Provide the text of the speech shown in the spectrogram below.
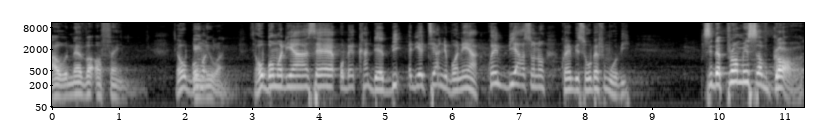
I will never offend sɛ wobɔ mmɔ- anyone. sɛ wobɔ mmɔden ara sɛ wobɛka daabi eh, de atia nnebɔne a kwan biara so no kwan bi so wobɛfom obi. See, the promise of God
